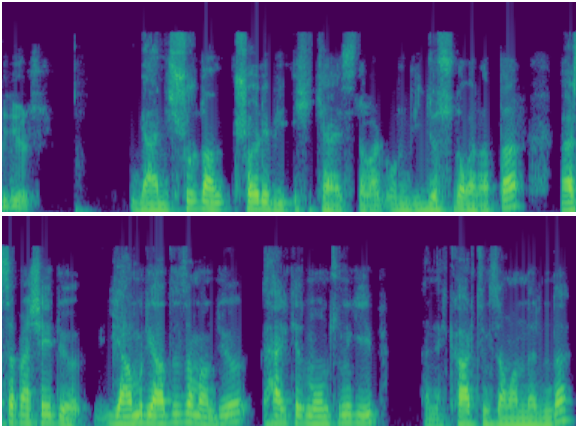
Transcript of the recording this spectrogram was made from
biliyoruz. Yani şuradan şöyle bir hikayesi de var. Onun videosu da var hatta. Verstappen şey diyor. Yağmur yağdığı zaman diyor herkes montunu giyip hani karting zamanlarında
